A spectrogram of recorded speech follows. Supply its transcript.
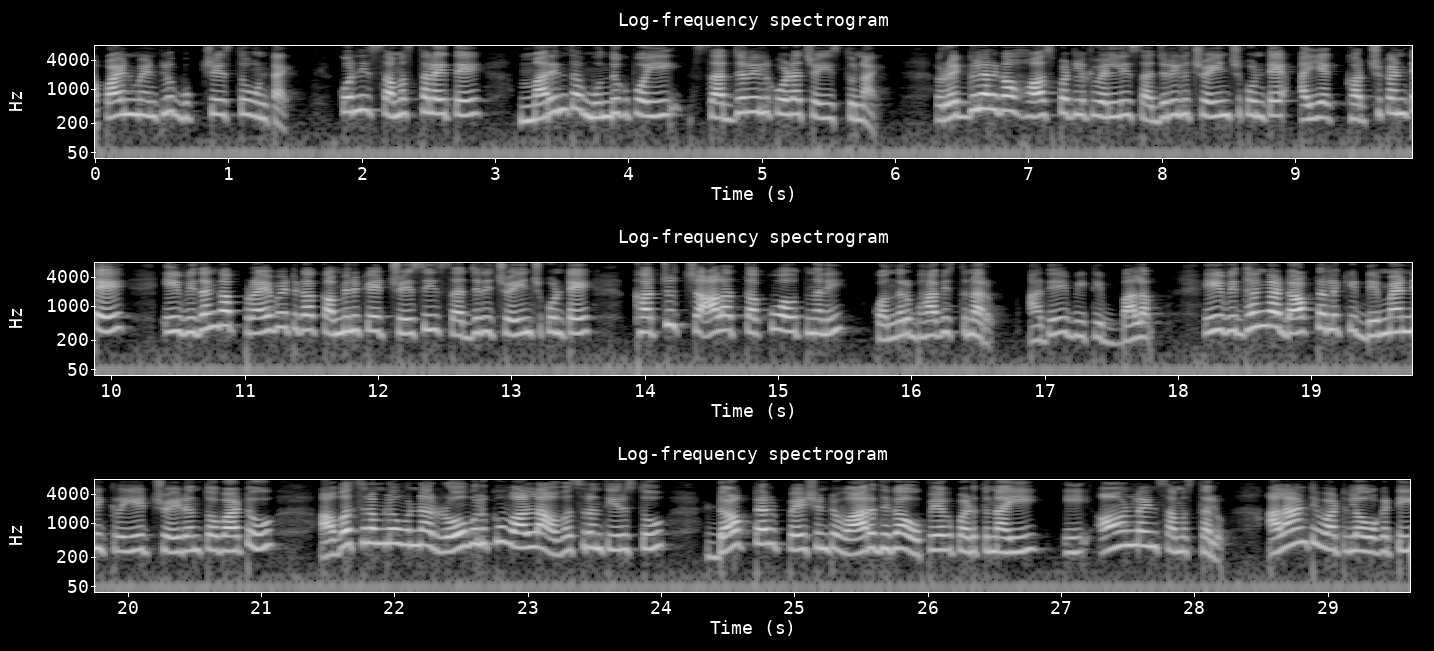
అపాయింట్మెంట్లు బుక్ చేస్తూ ఉంటాయి. కొన్ని సంస్థలైతే మరింత ముందుకు పోయి సర్జరీలు కూడా చేయిస్తున్నాయి. రెగ్యులర్గా హాస్పిటల్కి వెళ్ళి సర్జరీలు చేయించుకుంటే అయ్యే ఖర్చు కంటే ఈ విధంగా ప్రైవేట్గా కమ్యూనికేట్ చేసి సర్జరీ చేయించుకుంటే ఖర్చు చాలా తక్కువ అవుతుందని కొందరు భావిస్తున్నారు. అదే వీటి బలం. ఈ విధంగా డాక్టర్లకి డిమాండ్ని క్రియేట్ చేయడంతో పాటు అవసరంలో ఉన్న రోగులకు వాళ్ళ అవసరం తీరుస్తూ డాక్టర్ పేషెంట్ వారధిగా ఉపయోగపడుతున్నాయి ఈ ఆన్లైన్ సంస్థలు. అలాంటి వాటిలో ఒకటి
